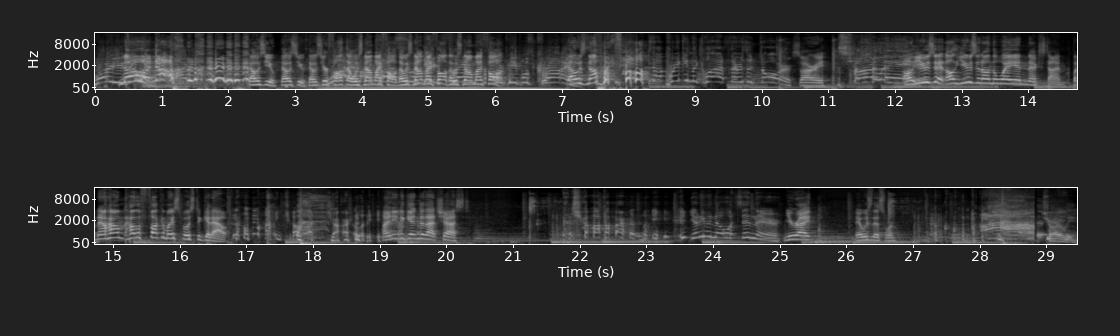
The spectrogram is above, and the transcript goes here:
What are you Noah, doing? no! that was you. That was you. That was your fault. That was not my fault. That was not my fault. That was not my fault. People's crimes. That was not my fault. Stop breaking the glass. There's a door. Sorry. Charlie! I'll use it. I'll use it on the way in next time. But now how how the fuck am I supposed to get out? Oh my god, Charlie. I need to get into that chest. Charlie. You don't even know what's in there. You're right. It was this one. Charlie.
